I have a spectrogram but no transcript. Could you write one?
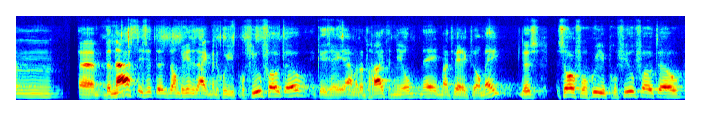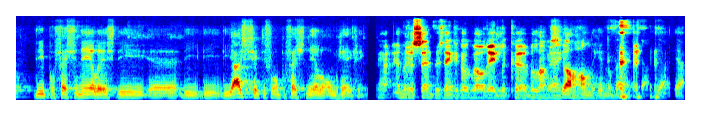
um, um, daarnaast is het, dan begint het eigenlijk met een goede profielfoto. Dan kun je zeggen, ja, maar dat draait het niet om. Nee, maar het werkt wel mee. Dus zorg voor een goede profielfoto die professioneel is, die, uh, die, die, die juist geschikt is voor een professionele omgeving. Ja, en de recent is denk ik ook wel redelijk uh, belangrijk. Dat is wel handig inderdaad, ja, ja, ja.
